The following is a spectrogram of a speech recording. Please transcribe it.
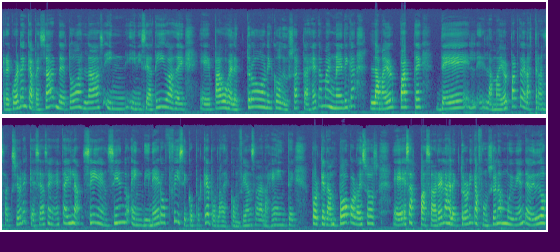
Recuerden que a pesar de todas las iniciativas de eh, pagos electrónicos, de usar tarjeta magnética, la mayor parte de la mayor parte de las transacciones que se hacen en esta isla siguen siendo en dinero físico. ¿Por qué? Por la desconfianza de la gente, porque tampoco esos, eh, esas pasarelas electrónicas funcionan muy bien debido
